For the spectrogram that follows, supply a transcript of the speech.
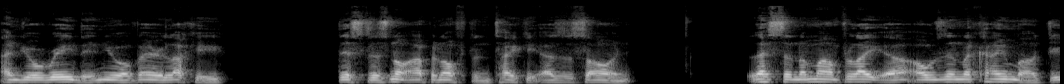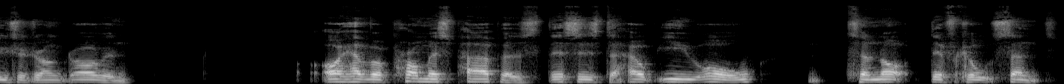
and your reading, you are very lucky. This does not happen often. Take it as a sign. Less than a month later, I was in a coma due to drunk driving. I have a promised purpose. This is to help you all to not difficult sense.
